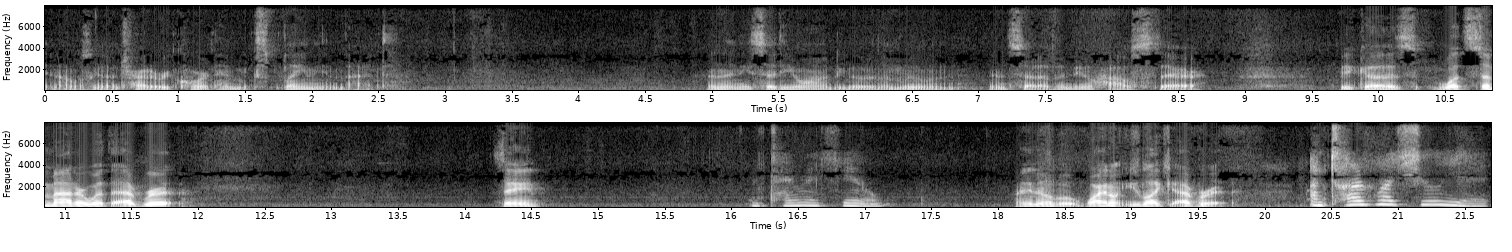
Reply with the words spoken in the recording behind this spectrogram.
And I was going to try to record him explaining that. And then he said he wanted to go to the moon and set up a new house there. Because what's the matter with Everett? Zhane, I'm tying my shoe. I know, but why don't you like Everett? I'm tying my shoe yet.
